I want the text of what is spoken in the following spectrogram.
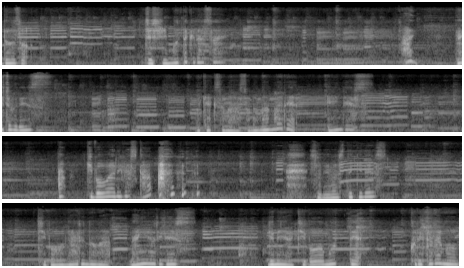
どうぞ自信持ってください。はい大丈夫です。お客様はそのままでいいんです。希望はありますか？それは素敵です。希望があるのは何よりです。夢や希望を持ってこれからも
